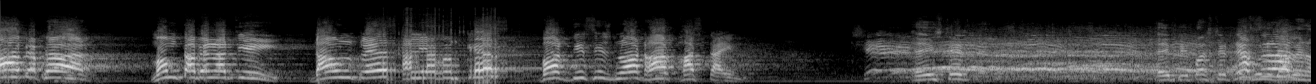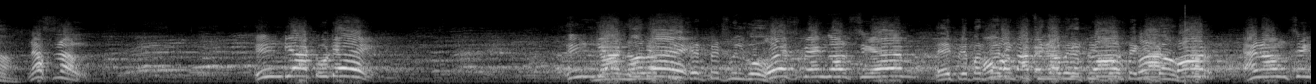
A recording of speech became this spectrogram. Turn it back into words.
love affair Mamta Banerjee downplays Kaliaganj case but this is not her first time এই স্টেট এই পেপার স্টেটমেন্টগুলো national যাবে না national India today India none of these today statements will go West Bengal CM এই পেপার কাটিং Mamata কিছু যাবে না Banerjee please don't take it down for announcing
